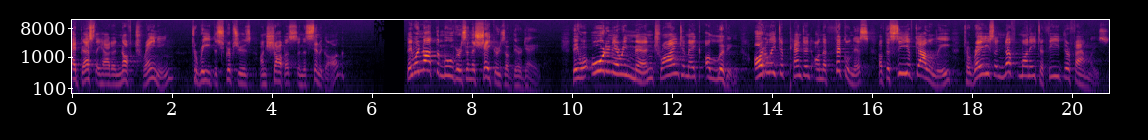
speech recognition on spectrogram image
At best, they had enough training to read the scriptures on Shabbos in the synagogue. They were not the movers and the shakers of their day. They were ordinary men trying to make a living, utterly dependent on the fickleness of the Sea of Galilee to raise enough money to feed their families.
